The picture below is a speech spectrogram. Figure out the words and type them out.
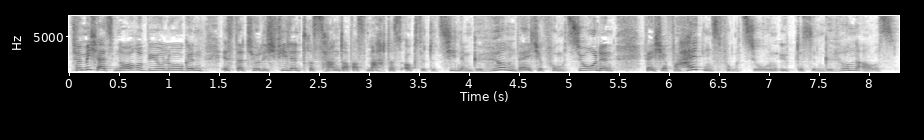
Für mich als Neurobiologin ist natürlich viel interessanter, was macht das Oxytocin im Gehirn, welche Funktionen, welche Verhaltensfunktionen übt es im Gehirn aus.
